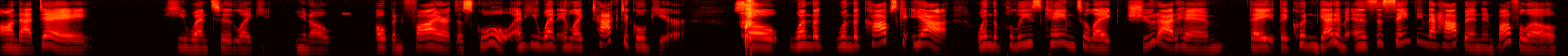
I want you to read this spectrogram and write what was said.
on that day he went to like you know open fire at the school and he went in like tactical gear. So when the when the cops came, yeah, when the police came to like shoot at him, they they couldn't get him, and it's the same thing that happened in Buffalo.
